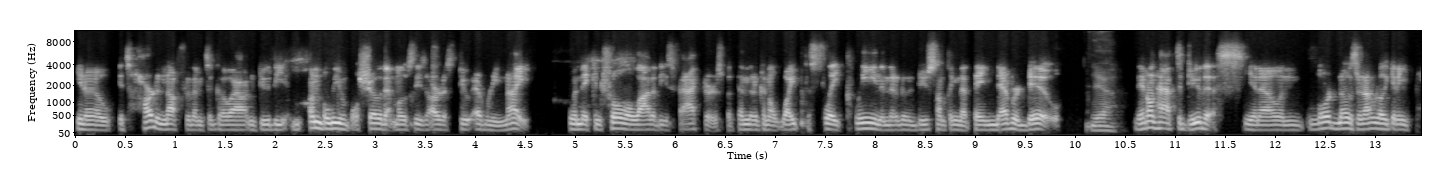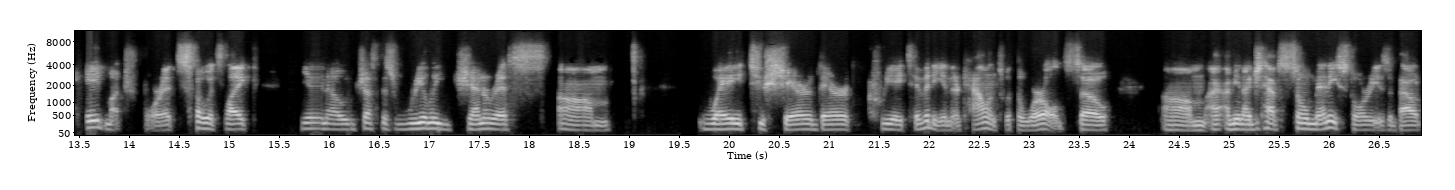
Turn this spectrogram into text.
you know, it's hard enough for them to go out and do the unbelievable show that most of these artists do every night when they control a lot of these factors, but then they're going to wipe the slate clean and they're going to do something that they never do Yeah. they don't have to do this, you know, and Lord knows they're not really getting paid much for it. So it's like, you know, just this really generous um, way to share their creativity and their talents with the world. So, um, I, I mean, I just have so many stories about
